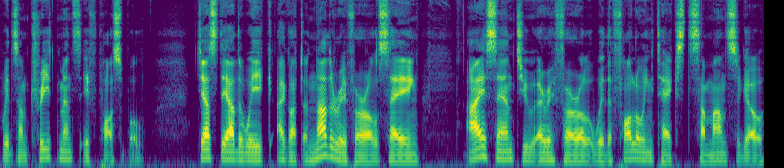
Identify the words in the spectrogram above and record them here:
with some treatments if possible. Just the other week, I got another referral saying, I sent you a referral with the following text some months ago.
